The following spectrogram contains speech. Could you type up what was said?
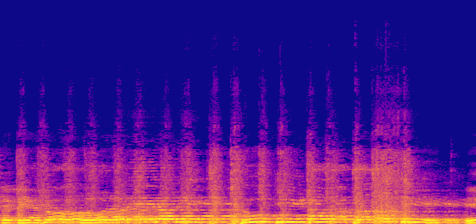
અટકે જો રડી રડી દુખી ના થતી એ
